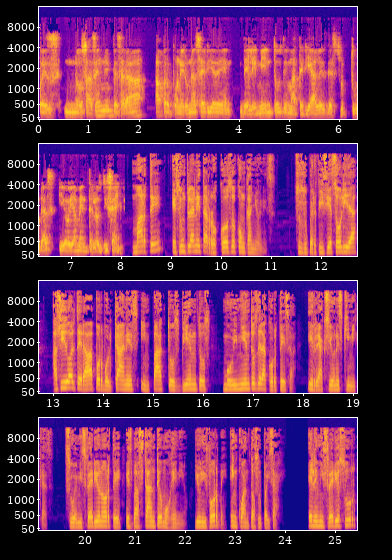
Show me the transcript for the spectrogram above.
pues nos hacen empezar a, a proponer una serie de, de elementos, de materiales, de estructuras y obviamente los diseños. Marte es un planeta rocoso con cañones. Su superficie sólida ha sido alterada por volcanes, impactos, vientos, movimientos de la corteza y reacciones químicas. Su hemisferio norte es bastante homogéneo y uniforme en cuanto a su paisaje. El hemisferio sur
